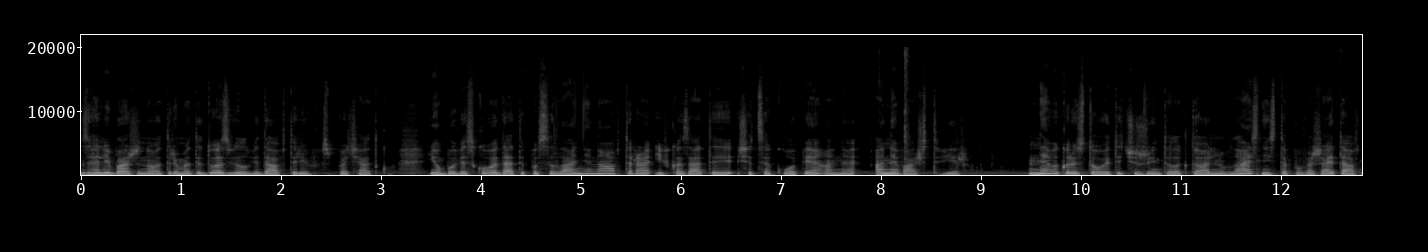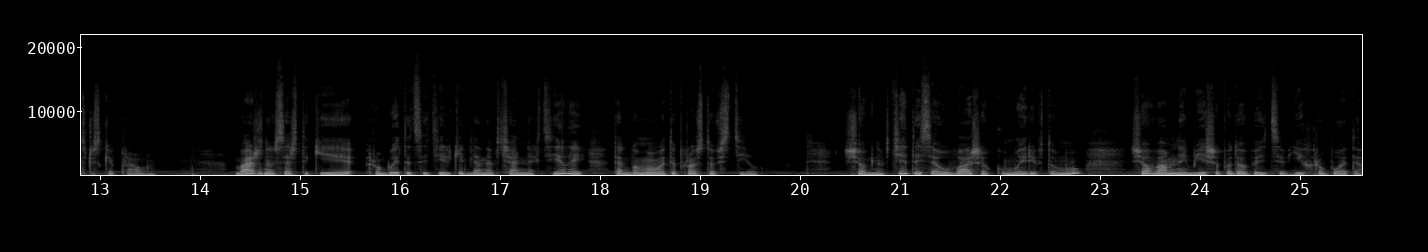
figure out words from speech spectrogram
Взагалі бажано отримати дозвіл від авторів спочатку і обов'язково дати посилання на автора і вказати, що це копія, а не, а не ваш твір. Не використовуйте чужу інтелектуальну власність та поважайте авторське право. Бажано все ж таки робити це тільки для навчальних цілей, так би мовити, просто в стіл. Щоб навчитися у ваших кумирів тому, що вам найбільше подобається в їх роботах:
